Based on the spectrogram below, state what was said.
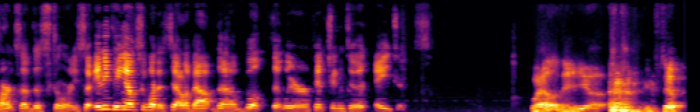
parts of the story. So anything else you want to tell about the book that we're pitching to agents? Well, the uh, except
